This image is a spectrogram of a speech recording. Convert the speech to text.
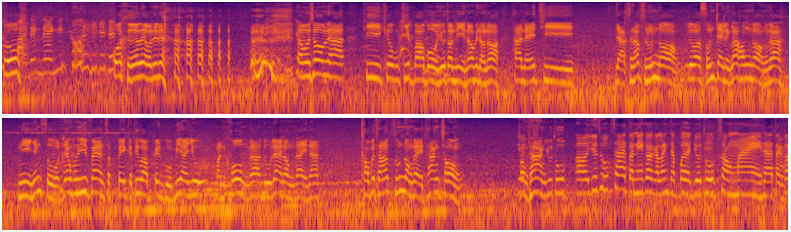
โอ้ปากแดงๆนิดหน่อย โอ้เขินเลยวันนี้เนี่ย ท่านผู้ชมนะฮะที่เครื่องคลิปบาโบอยู่ตอนนี้เนาะพี่น้องเนาะท่านไหนที่อยากสนับสนุนน้อง หรือว่าสนใจเรื่องราวของน้องนะ นี่ยังโสดยังไม่มีแฟนสเปกก็ที่ว่าเป็นผู้มีอายุมันคงนะดูแลน้องได้นะ เขาไปสนับสนุนน้องได้ทางช่องช่องทาง YouTube เอ่อ YouTube ใช่ ตอนนี้ก็กำลังจะเปิด YouTube ช่องใหม่ใช่ แต่ก็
